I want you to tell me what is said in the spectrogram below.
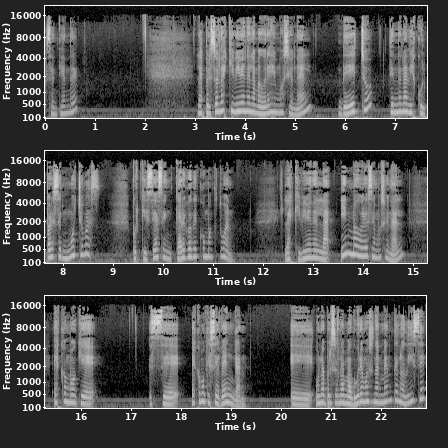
¿Se entiende? Las personas que viven en la madurez emocional, de hecho, tienden a disculparse mucho más, porque se hacen cargo de cómo actúan. Las que viven en la inmadurez emocional es como que se, es como que se vengan eh, una persona madura emocionalmente no dice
